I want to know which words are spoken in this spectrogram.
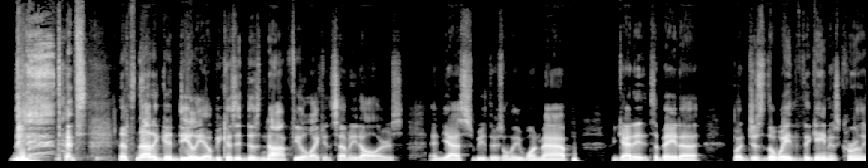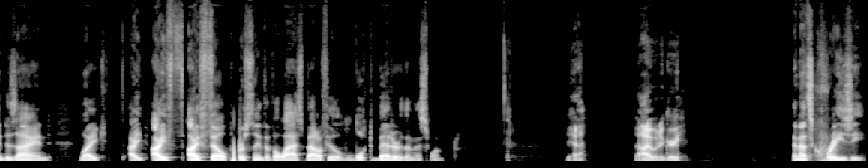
that's that's not a good dealio because it does not feel like it's seventy dollars. And yes, we, there's only one map. I get it; it's a beta, but just the way that the game is currently designed, like I I I felt personally that the last Battlefield looked better than this one, Yeah. I would agree. and that's crazy.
